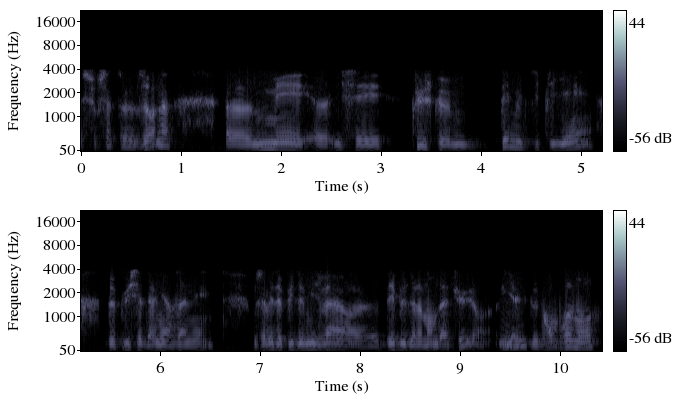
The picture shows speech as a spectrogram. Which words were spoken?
sur cette zone, euh, mais euh, il s'est plus que démultiplié depuis ces dernières années. Vous savez, depuis 2020, euh, début de la mandature, il y a mmh. eu de nombreux morts,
